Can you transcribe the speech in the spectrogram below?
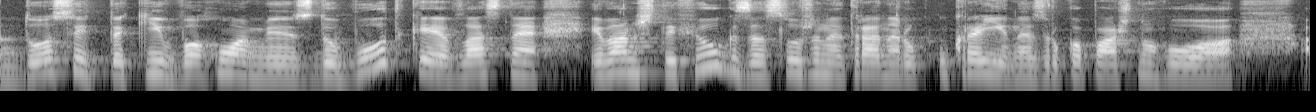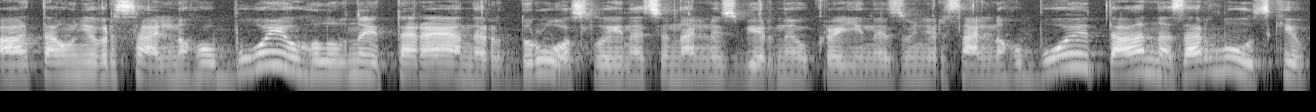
досить такі вагомі здобутки. Власне, Іван Штефюк, заслужений тренер України з рукопашного та універсального бою, головний тренер дорослої національної збірної України з універсального бою, та Назар Луцьків,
